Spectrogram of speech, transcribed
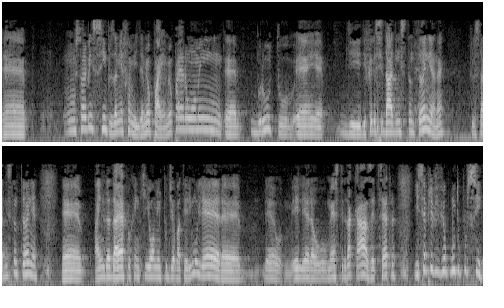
É, uma história bem simples da minha família, meu pai. Meu pai era um homem é, bruto, é, de, de, felicidade instantânea, né? Felicidade instantânea. É, ainda da época em que o homem podia bater em mulher, é, é, ele era o mestre da casa, etc. E sempre viveu muito por si.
